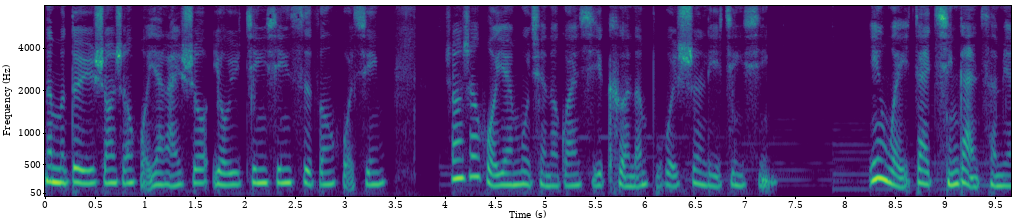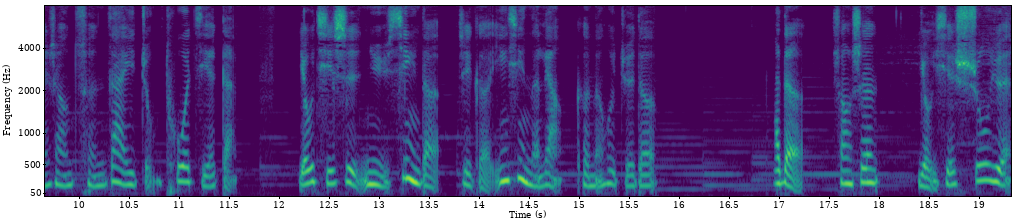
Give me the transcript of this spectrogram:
那么，对于双生火焰来说，由于金星四分火星，双生火焰目前的关系可能不会顺利进行，因为在情感层面上存在一种脱节感，尤其是女性的这个阴性能量可能会觉得她的双生有一些疏远，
